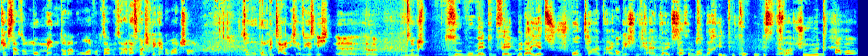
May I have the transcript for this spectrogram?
gäbe es da so einen Moment oder einen Ort, wo du sagen würdest, ah, das würde ich mir gerne nochmal anschauen. So unbeteiligt, also jetzt nicht, ne, also zurück, So ein Momentum fällt mir da jetzt spontan eigentlich Okay. nicht ein, weil ich sage immer, nach hinten gucken ist zwar schön, aber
